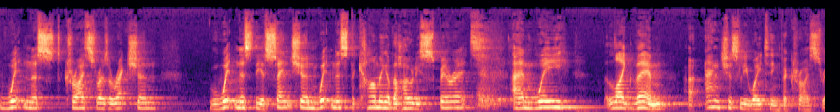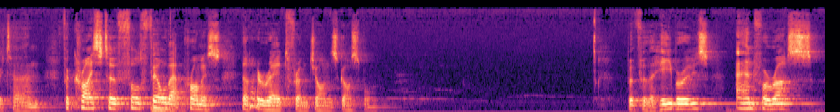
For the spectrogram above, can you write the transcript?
witnessed Christ's resurrection, witnessed the ascension, witnessed the coming of the Holy Spirit, and we, like them, are anxiously waiting for Christ's return, for Christ to fulfill that promise that I read from John's Gospel. But for the Hebrews and for us,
